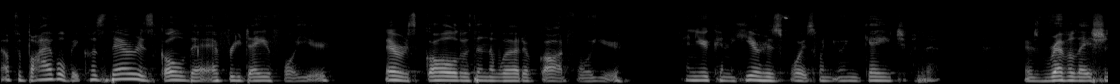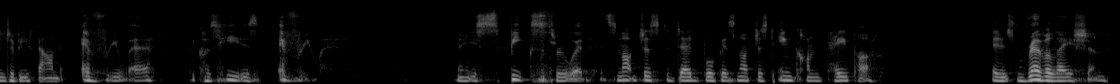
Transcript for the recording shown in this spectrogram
of the Bible because there is gold there every day for you. There is gold within the Word of God for you and you can hear his voice when you engage with it. There's revelation to be found everywhere because he is everywhere. And he speaks through it. It's not just a dead book, it's not just ink on paper, it is revelation.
